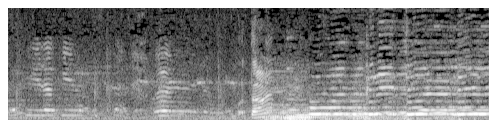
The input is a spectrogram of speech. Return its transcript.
રોકી રોકી રોકી તાર તાણે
